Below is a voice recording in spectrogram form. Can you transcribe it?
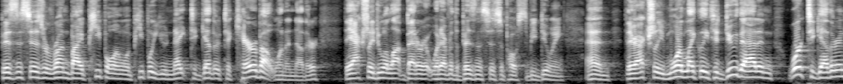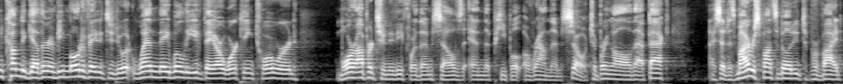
businesses are run by people. And when people unite together to care about one another, they actually do a lot better at whatever the business is supposed to be doing. And they're actually more likely to do that and work together and come together and be motivated to do it when they believe they are working toward more opportunity for themselves and the people around them. So, to bring all of that back, I said it's my responsibility to provide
